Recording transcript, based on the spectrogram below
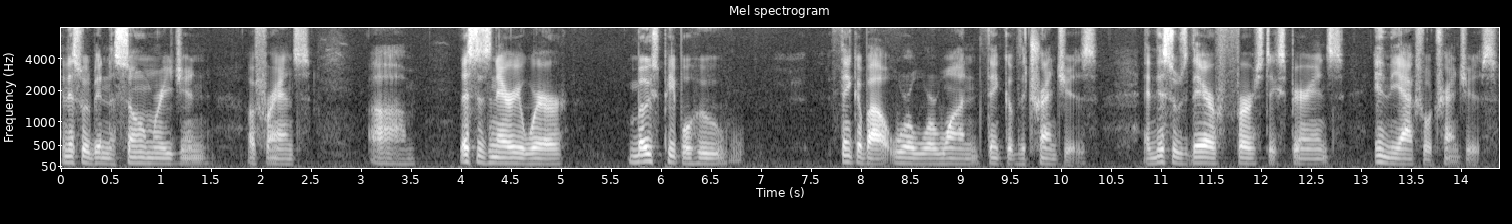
and this would have been the Somme region of France. Um, this is an area where most people who think about World War I think of the trenches, and this was their first experience in the actual trenches.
